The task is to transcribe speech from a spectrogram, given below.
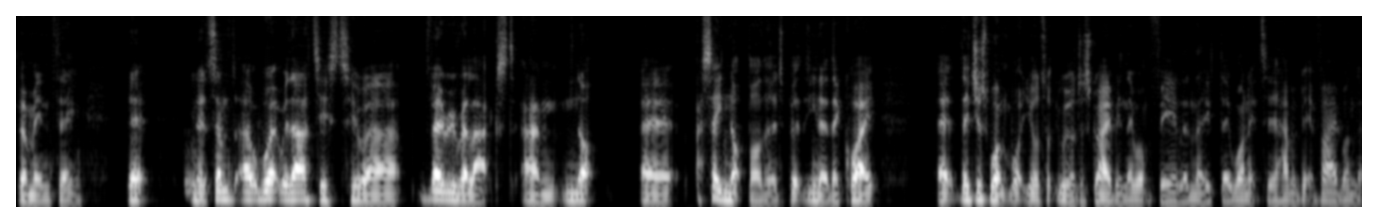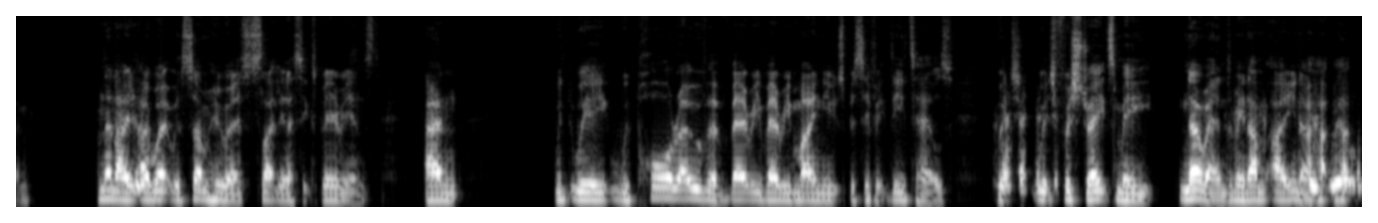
drumming thing. That you know, some I work with artists who are very relaxed and not, uh, I say not bothered, but you know, they're quite uh, they just want what you're t- you're describing. They want feel and they they want it to have a bit of vibe on them. And then I, I work with some who are slightly less experienced, and we we we pour over very very minute specific details, which which frustrates me no end. I mean, I'm I you know ha- ha-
